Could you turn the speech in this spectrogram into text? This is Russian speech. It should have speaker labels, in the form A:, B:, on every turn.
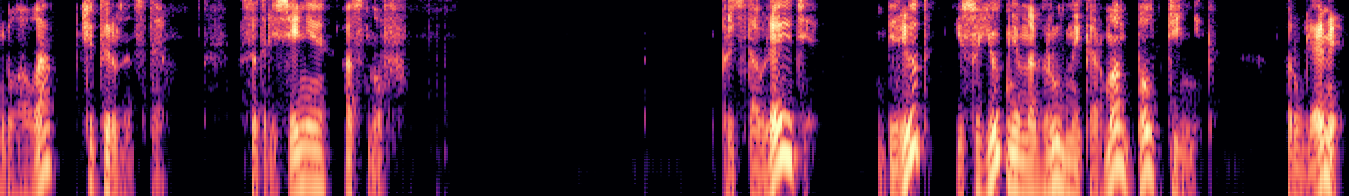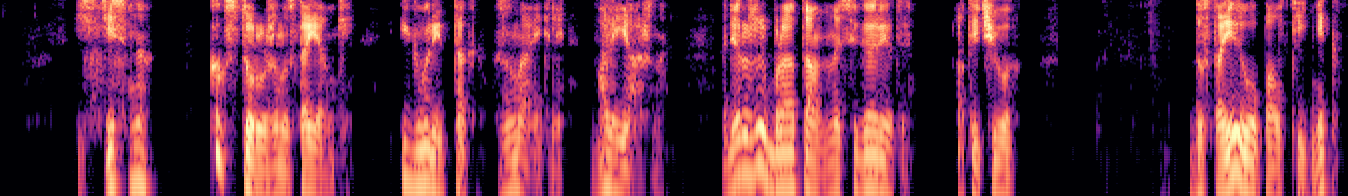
A: Глава 14. Сотрясение основ. Представляете? Берет и сует мне в нагрудный карман полтинник. Рублями? Естественно, как сторожа на стоянке. И говорит так, знаете ли, вальяжно. А держи, братан, на сигареты. А ты чего? Достаю его полтинник,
